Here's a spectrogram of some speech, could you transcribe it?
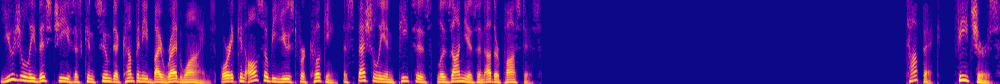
Usually this cheese is consumed accompanied by red wines, or it can also be used for cooking, especially in pizzas, lasagnas and other pastas. Features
